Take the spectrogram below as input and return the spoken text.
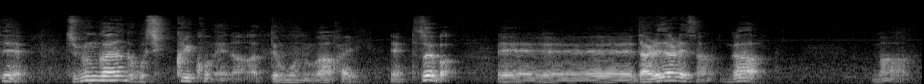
で、自分がなんかこうしっくりこねえなって思うのが、はい。ね、例えば、えー、誰々さんが、まあ、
